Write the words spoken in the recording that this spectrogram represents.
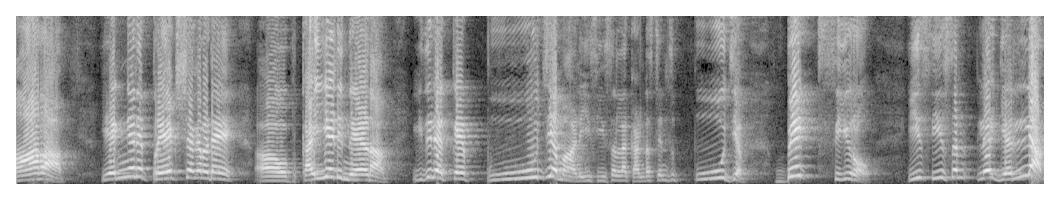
മാറാം എങ്ങനെ പ്രേക്ഷകരുടെ കയ്യടി നേടാം ഇതിലൊക്കെ പൂജ്യമാണ് ഈ സീസണിലെ കണ്ടസ്റ്റൻസ് പൂജ്യം. ബിഗ് സീറോ ഈ സീസണിലെ എല്ലാം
